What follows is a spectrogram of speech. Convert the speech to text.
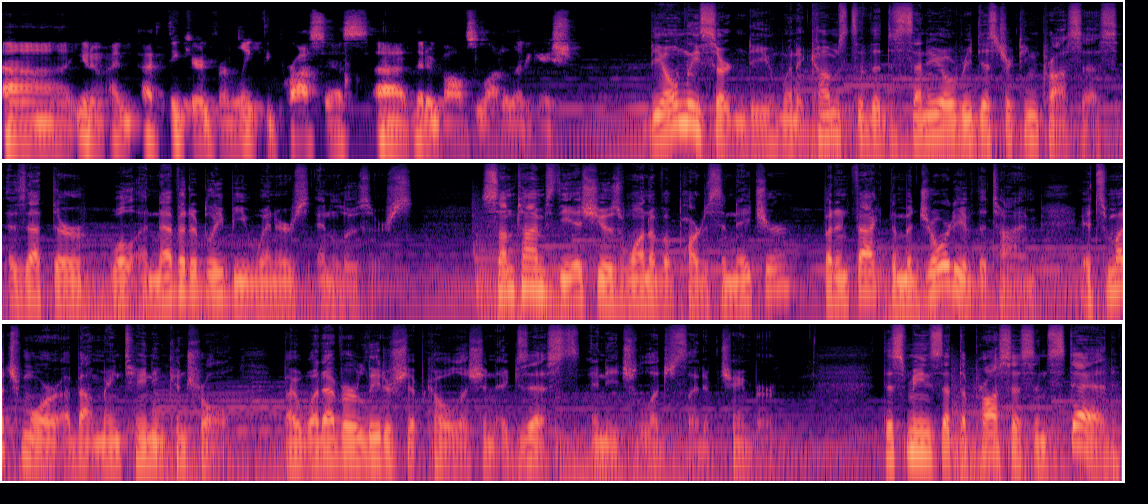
uh, you know, I, I, think you're in for a lengthy process uh, that involves a lot of litigation. The only certainty when it comes to the decennial redistricting process is that there will inevitably be winners and losers. Sometimes the issue is one of a partisan nature, but in fact, the majority of the time, it's much more about maintaining control by whatever leadership coalition exists in each legislative chamber. This means that the process instead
